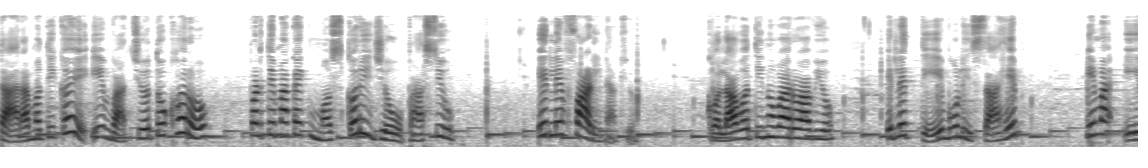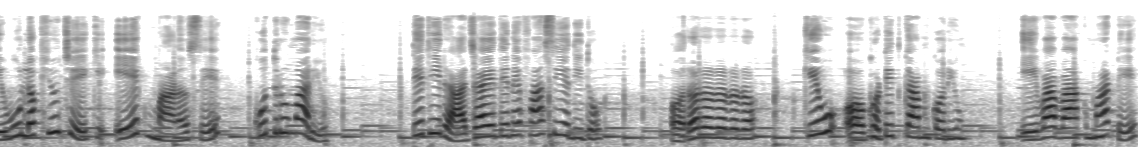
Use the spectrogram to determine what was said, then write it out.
તારામતી કહે, એ વાંચ્યો તો ખરો, પણ તેમાં કંઈક મસ્કરી જેવું ભાસ્યું. એટલે ફાડી નાખ્યો. કલાવતીનો વારો આવ્યો. એટલે તે બોલી, સાહેબ એમાં એવું લખ્યું છે કે એક માણસે કૂતરું માર્યું. તેથી રાજાએ તેને ફાંસીએ દીધો. અરર કેવું અઘટિત કામ કર્યું. એવા વાંક માટે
